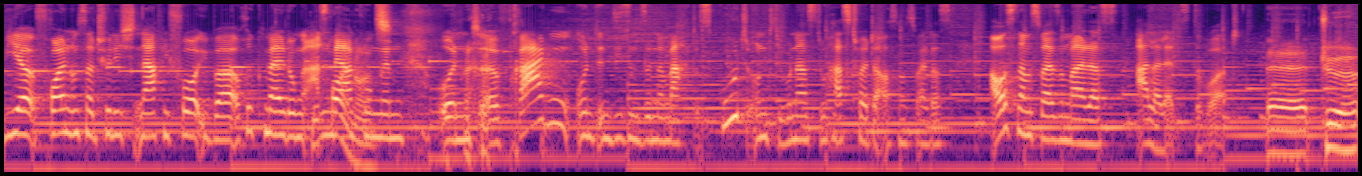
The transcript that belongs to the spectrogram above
Wir freuen uns natürlich nach wie vor über Rückmeldungen, freuen Anmerkungen und äh, Fragen. Und in diesem Sinne macht es gut. Und Jonas, du hast heute ausnahmsweise das, ausnahmsweise mal das allerletzte Wort. Äh, tschö.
